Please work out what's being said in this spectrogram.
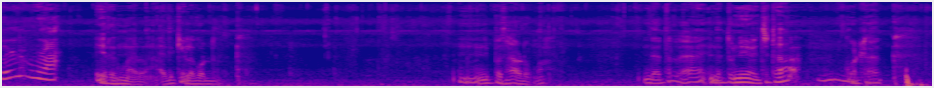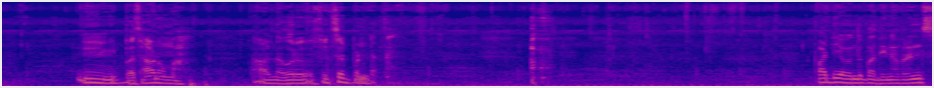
சொல்லுங்க. இருக்குமா இருக்குமா இது கீழே கொட்டுது ம், இப்போ சாப்பிடுமா இந்த இடத்துல இந்த துணியை வச்சுட்டா கொட்டாது ம் இப்போ சாப்பிடுமா தான் ஒரு ஃபிக்ஸட் பண்ணிட்டேன். பாட்டியை வந்து பார்த்தீங்கன்னா ஃப்ரெண்ட்ஸ்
